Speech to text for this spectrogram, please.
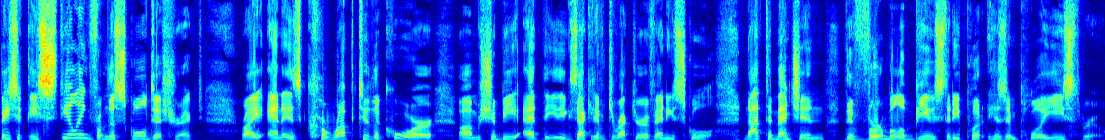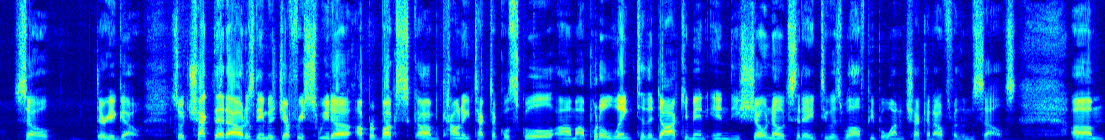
basically stealing from the school district, right, and is corrupt to the core um, should be at the executive director of any school. Not to mention the verbal abuse that he put his employees through. So There you go. So check that out. His name is Jeffrey Sweda, Upper Bucks um, County Technical School. Um, I'll put a link to the document in the show notes today too, as well, if people want to check it out for themselves. Um,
